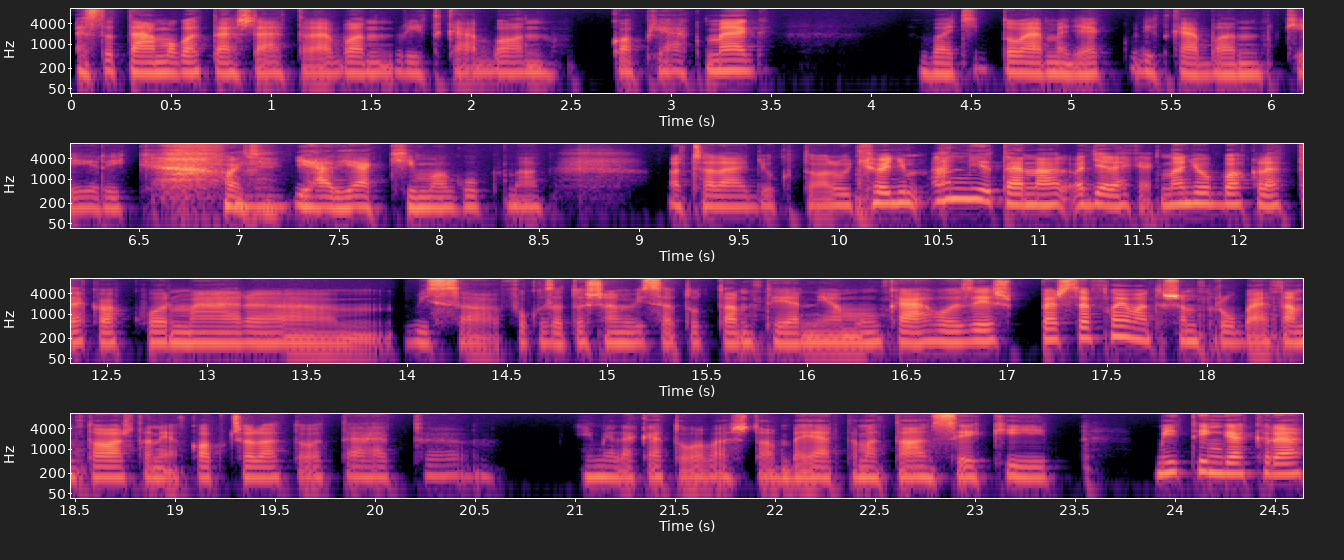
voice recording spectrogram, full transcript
ezt a támogatást általában ritkábban kapják meg, vagy tovább megyek, ritkábban kérik, vagy mm. járják ki maguknak a családjuktól. Úgyhogy miután a gyerekek nagyobbak lettek, akkor már vissza, fokozatosan vissza tudtam térni a munkához, és persze folyamatosan próbáltam tartani a kapcsolatot, tehát e-maileket olvastam, bejártam a tanszéki meetingekre,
